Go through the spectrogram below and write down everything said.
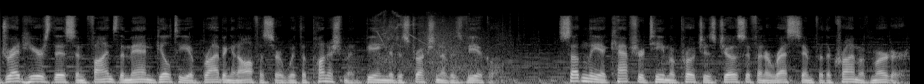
Dredd hears this and finds the man guilty of bribing an officer with the punishment being the destruction of his vehicle. Suddenly a capture team approaches Joseph and arrests him for the crime of murder,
